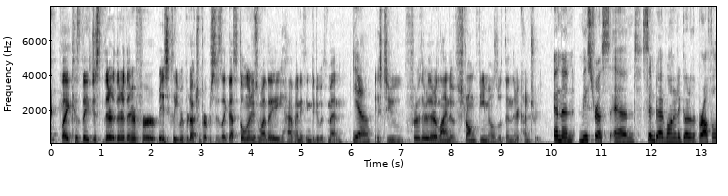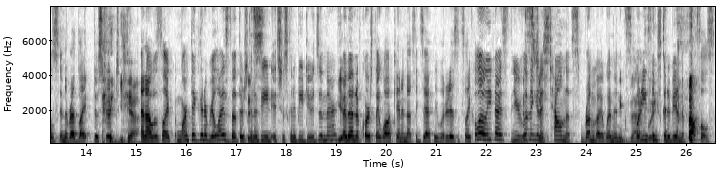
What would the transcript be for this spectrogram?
like because they just they're they're there for basically reproduction purposes. Like that's the only reason why they have anything to do with men Yeah. is to further their line of strong females within their country. And then Mystras and Sinbad wanted to go to the brothels in the red light district. yeah. And I was like, weren't they going to realize that there's going to be, it's just going to be dudes in there? Yeah. And then, of course, they walk in and that's exactly what it is. It's like, hello, you guys, you're It's living in a town that's run Well, by women. Exactly. What do you think's going to be in the brothels?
